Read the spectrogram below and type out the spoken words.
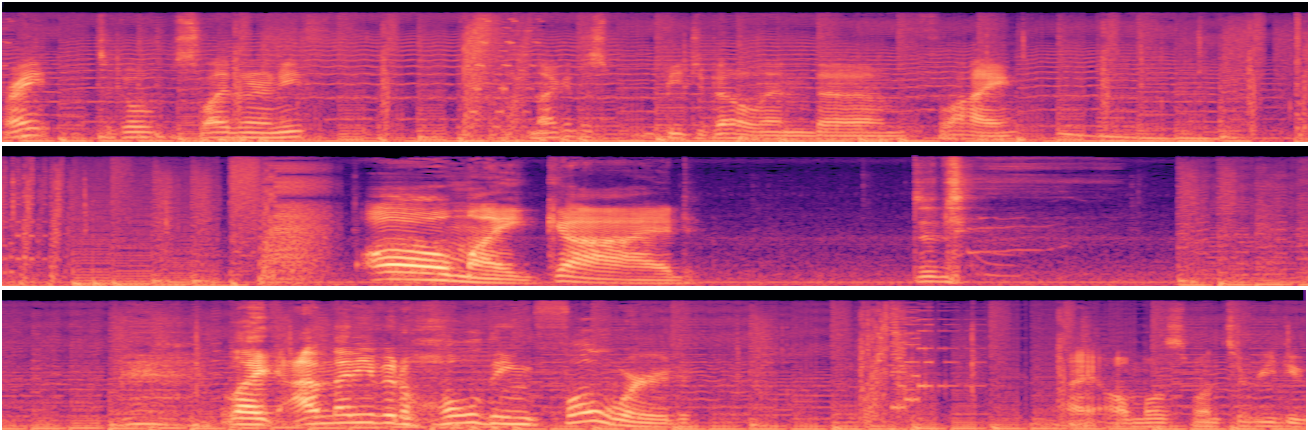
Right? To go slide underneath? No, I can just beat Gebel and um, fly. Oh my god. like, I'm not even holding forward. I almost want to redo.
